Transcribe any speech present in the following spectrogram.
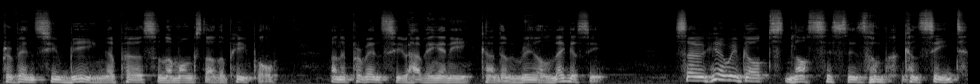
prevents you being a person amongst other people and it prevents you having any kind of real legacy. So here we've got narcissism, conceit,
